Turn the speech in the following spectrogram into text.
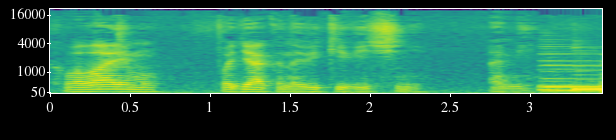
Хвала йому, подяка на віки вічні. Амінь.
